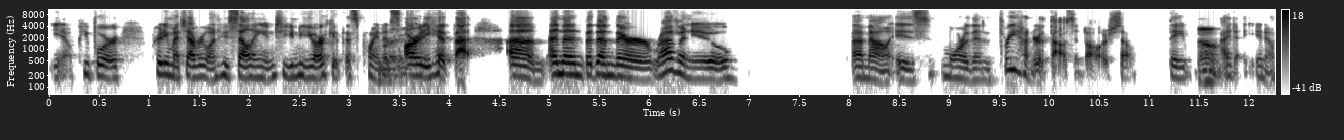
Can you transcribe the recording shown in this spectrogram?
you know people are pretty much everyone who's selling into new york at this point right. has already hit that. Um, and then but then their revenue amount is more than $300000 so they oh. I, you know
